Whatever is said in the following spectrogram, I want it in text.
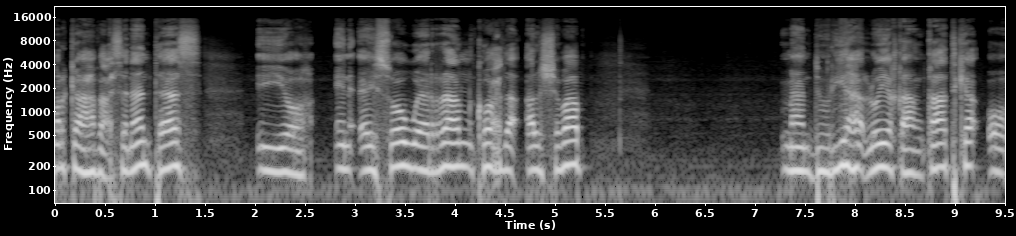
markaa habacsanaantaas iyo in ay soo weeraraan kooxda al-shabaab maanduuriyaha loo yaqaan qaadka oo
